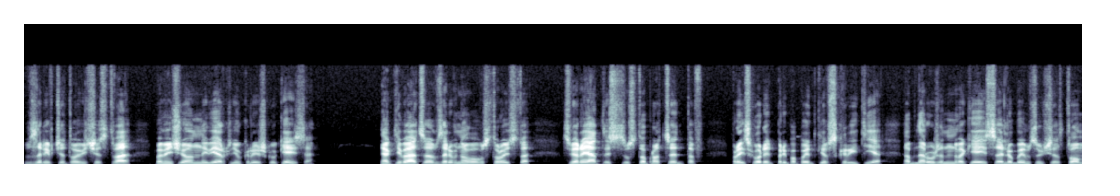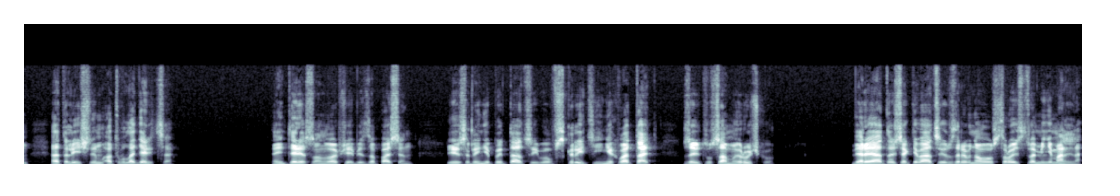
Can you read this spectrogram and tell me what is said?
взрывчатого вещества, помещенный в верхнюю крышку кейса. Активация взрывного устройства с вероятностью 100% происходит при попытке вскрытия обнаруженного кейса любым существом, отличным от владельца. Интересно, он вообще безопасен, если не пытаться его вскрыть и не хватать за эту самую ручку? Вероятность активации взрывного устройства минимальна.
